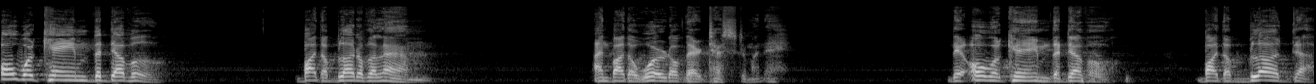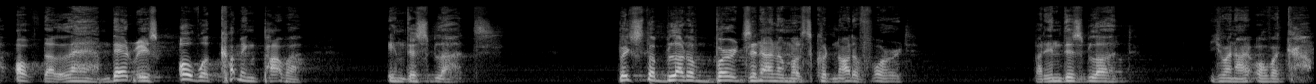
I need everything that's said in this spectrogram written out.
overcame the devil by the blood of the Lamb and by the word of their testimony. They overcame the devil by the blood of the Lamb. There is overcoming power in this blood, which the blood of birds and animals could not afford. But in this blood, you and I overcome.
